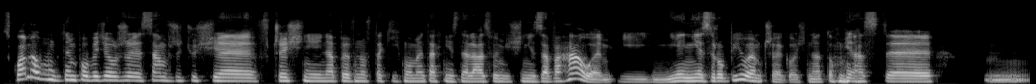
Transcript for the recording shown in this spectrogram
skłamałbym, gdybym powiedział, że sam w życiu się wcześniej na pewno w takich momentach nie znalazłem i się nie zawahałem i nie, nie zrobiłem czegoś. Natomiast mm,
